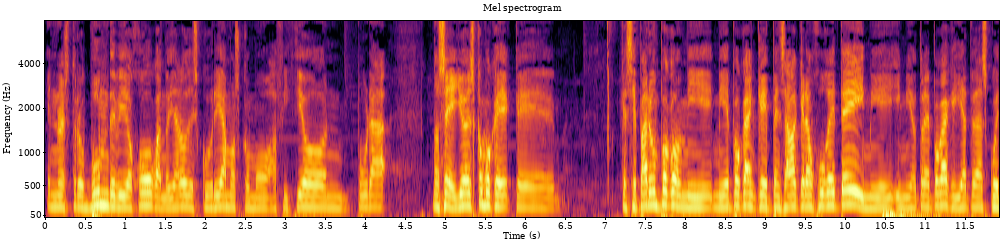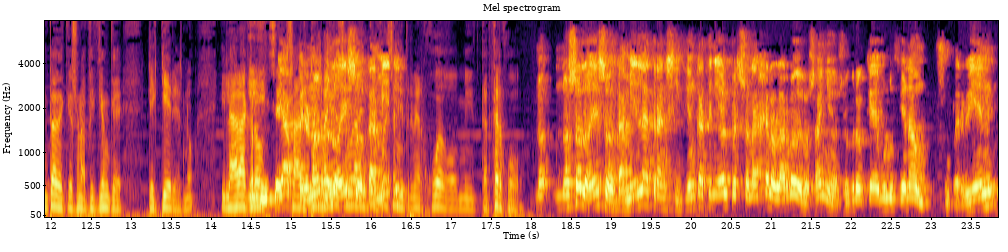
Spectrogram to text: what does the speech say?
en nuestro boom de videojuego cuando ya lo descubríamos como afición pura. No sé, yo es como que, que, que separo un poco mi, mi época en que pensaba que era un juguete y mi, y mi otra época que ya te das cuenta de que es una afición que, que quieres, ¿no? Y Lara Y- Croft, ya, pero no Tomb Raider solo eso, también- mi primer juego, mi tercer juego. No, no solo eso, también la transición que ha tenido el personaje a lo largo de los años. Yo creo que ha evolucionado súper bien,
